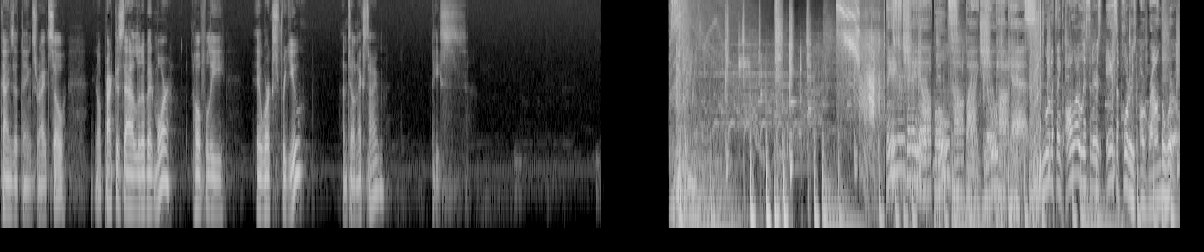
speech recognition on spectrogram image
kinds of things. Right? So, you know, practice that a little bit more. Hopefully, it works for you. Until next time, peace. Thanks for checking out Bold Talk by Joe podcast. We want to thank all our listeners and supporters around the world.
